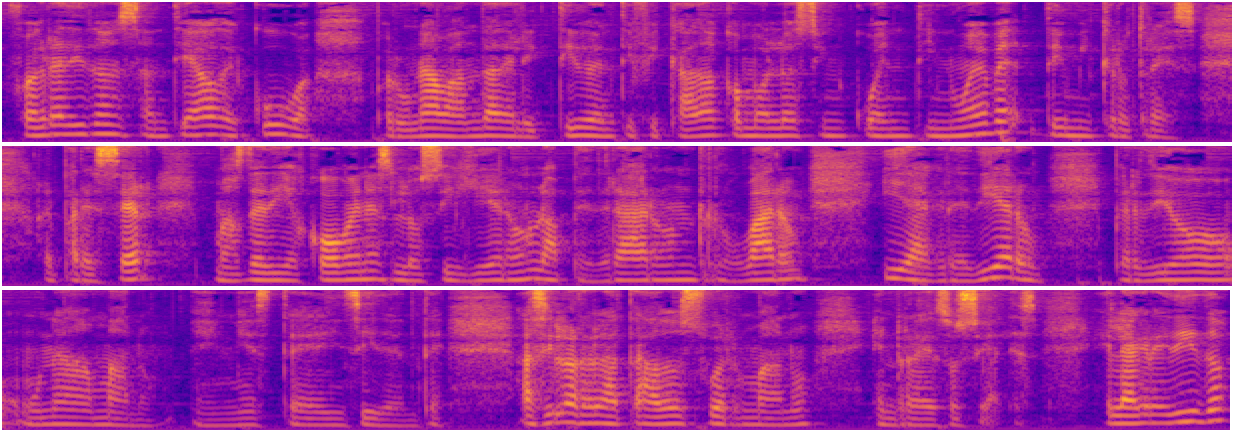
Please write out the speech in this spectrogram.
fue agredido en Santiago de Cuba por una banda delictiva identificada como los 59 de Micro 3. Al parecer, más de 10 jóvenes lo siguieron, lo apedraron, robaron y agredieron. Perdió una mano en este incidente. Así lo ha relatado su hermano en redes sociales. El agredido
